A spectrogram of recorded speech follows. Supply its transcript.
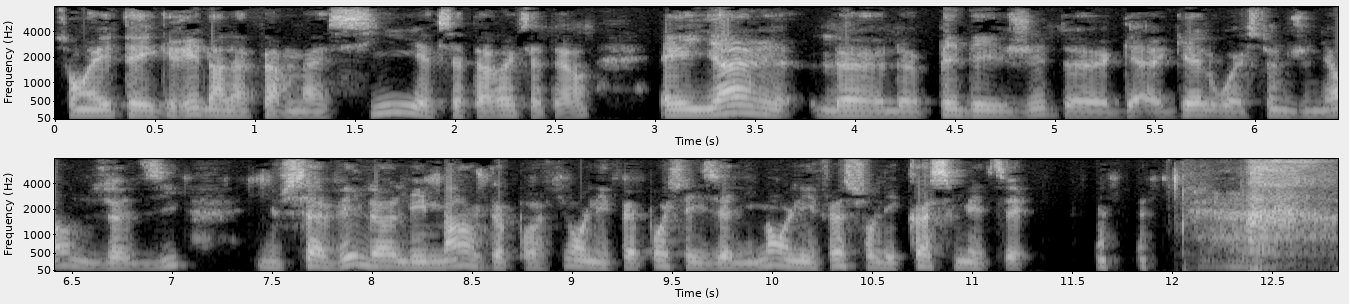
sont intégrés dans la pharmacie, etc., etc. Et hier, le, PDG de Gail Weston Jr. nous a dit, vous savez, là, les marges de profit, on les fait pas sur les aliments, on les fait sur les cosmétiques.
